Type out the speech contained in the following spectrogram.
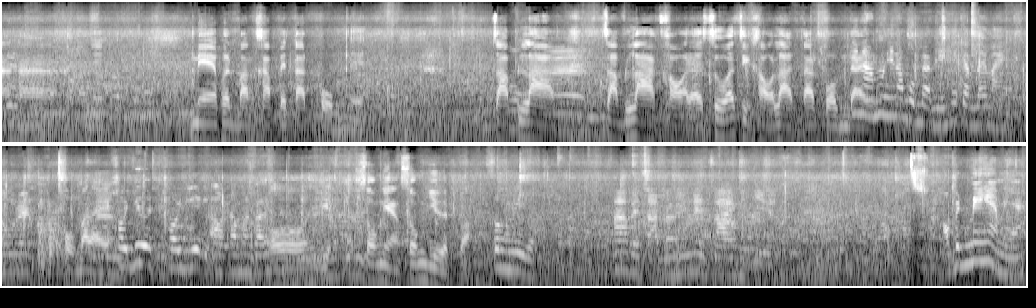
นะฮะนี่ แม่เพิ่นบังคับไปตัดผมนี่จับหลากจับหลากเขาอะไรสู้ว่าสิเขาหลากตัดผมได้ พี่น้ำพี่น้ำผมแบบนี้ให้จำได้ไหมผมอะไร เขายืดเขายืดเอาแล้วมันก็โอ้ยทรงอย่างทรงยืดป่ะตรงยืดถ้าไปตัดตอนนี้เล่นใจเมื่อกี้นะอ๋อเป็นแม่ไหมเนี่ย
